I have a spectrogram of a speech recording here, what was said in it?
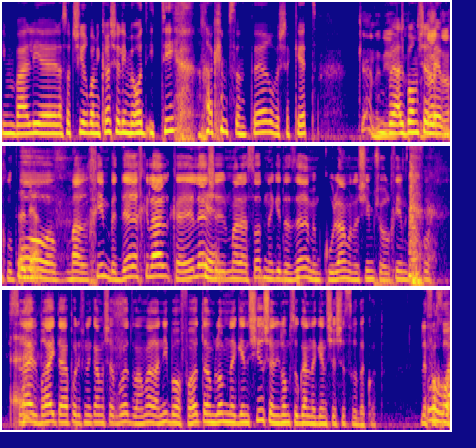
אם בא לי uh, לעשות שיר, במקרה שלי מאוד איטי, רק עם פסנתר ושקט. כן, אני... באלבום את יודעת, שלם, אנחנו אתה פה מארחים בדרך כלל כאלה, כן. שמה לעשות נגד הזרם, הם כולם אנשים שהולכים באפו... ישראל ברייט היה פה לפני כמה שבועות ואמר, אני בהופעות היום לא מנגן שיר שאני לא מסוגל לנגן 16 דקות. לפחות.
